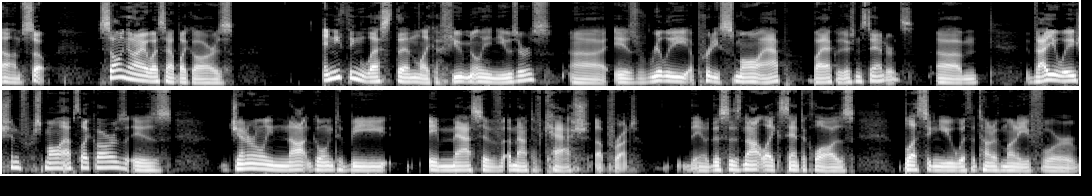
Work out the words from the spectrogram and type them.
Um, so selling an iOS app like ours, anything less than like a few million users uh, is really a pretty small app by acquisition standards. Um, valuation for small apps like ours is generally not going to be a massive amount of cash up front. You know, this is not like Santa Claus blessing you with a ton of money for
